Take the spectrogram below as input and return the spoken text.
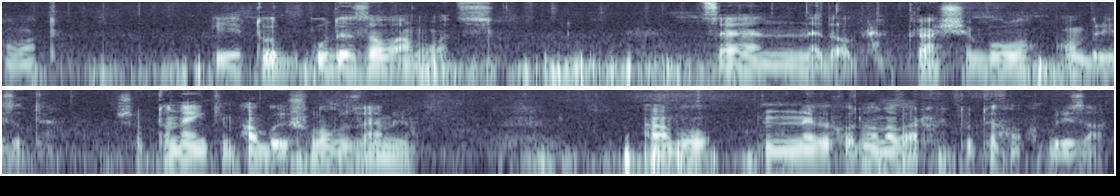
От. І тут буде заламуватися. Це недобре. Краще було обрізати, щоб тоненьким або йшло в землю, або не виходило наверх, тут його обрізати.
